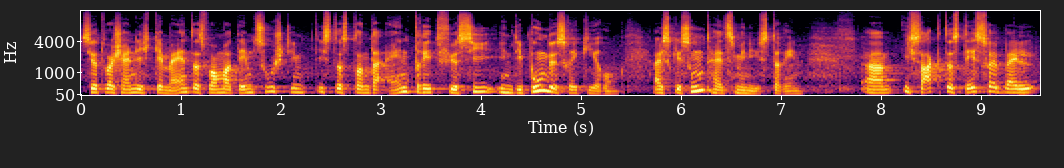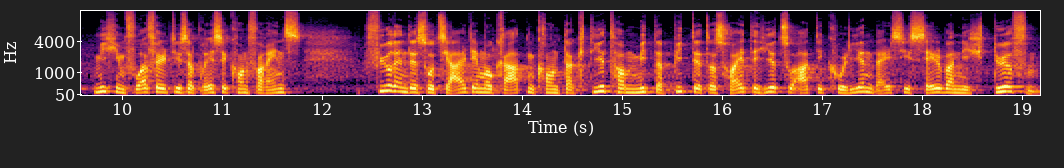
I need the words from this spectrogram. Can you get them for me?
Sie hat wahrscheinlich gemeint, dass wenn man dem zustimmt, ist das dann der Eintritt für sie in die Bundesregierung als Gesundheitsministerin. Ähm, ich sage das deshalb, weil mich im Vorfeld dieser Pressekonferenz führende Sozialdemokraten kontaktiert haben mit der Bitte, das heute hier zu artikulieren, weil sie selber nicht dürfen.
